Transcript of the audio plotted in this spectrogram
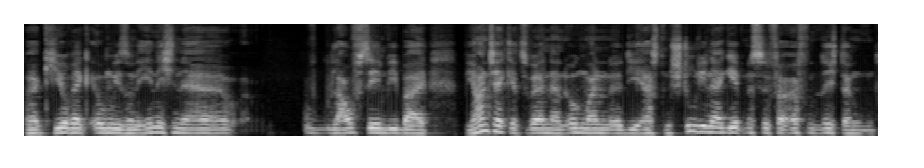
bei CureVac irgendwie so einen ähnlichen äh, Lauf sehen wie bei Biontech. Jetzt werden dann irgendwann äh, die ersten Studienergebnisse veröffentlicht. Dann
